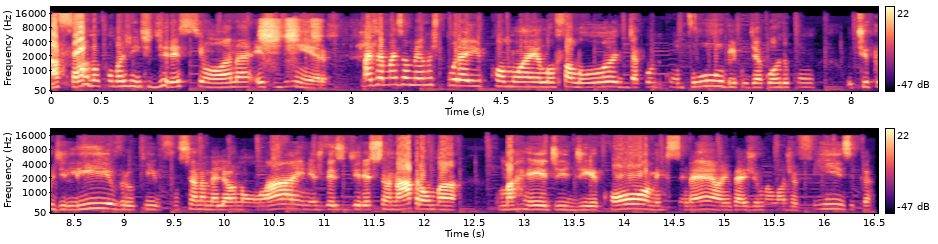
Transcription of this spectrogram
a forma como a gente direciona esse dinheiro. Mas é mais ou menos por aí, como a Elo falou, de acordo com o público, de acordo com o tipo de livro que funciona melhor no online, às vezes direcionar para uma, uma rede de e-commerce, né, ao invés de uma loja física.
